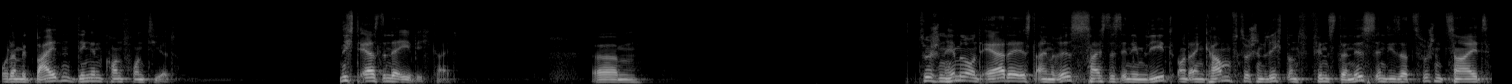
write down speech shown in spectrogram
oder mit beiden Dingen konfrontiert. Nicht erst in der Ewigkeit. Ähm, zwischen Himmel und Erde ist ein Riss, heißt es in dem Lied, und ein Kampf zwischen Licht und Finsternis in dieser Zwischenzeit,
